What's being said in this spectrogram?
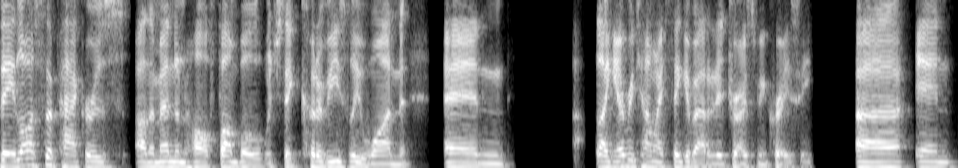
they lost the Packers on the Mendenhall fumble, which they could have easily won. And like every time I think about it, it drives me crazy. Uh, and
